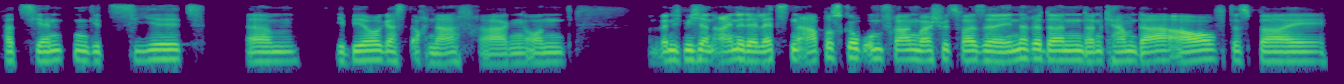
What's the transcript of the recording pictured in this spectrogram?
Patienten gezielt ähm, Iberogast auch nachfragen. Und, wenn ich mich an eine der letzten Aposcope-Umfragen beispielsweise erinnere, dann, dann kam da auf, dass bei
